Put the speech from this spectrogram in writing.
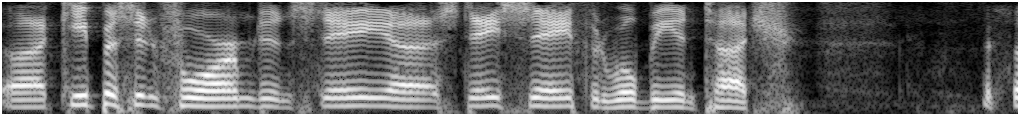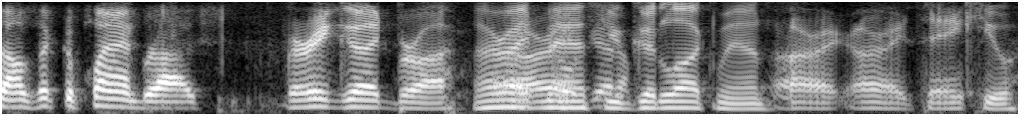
uh, keep us informed and stay uh, stay safe, and we'll be in touch. That sounds like the plan, Braz. Very good, brah. All right, all Matthew. Good luck, man. All right, all right. Thank you.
